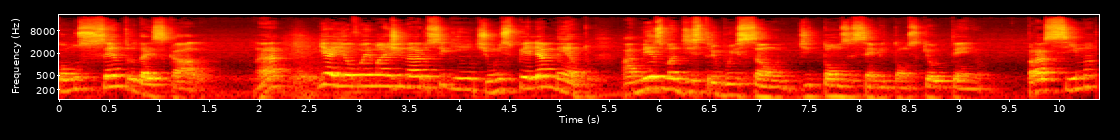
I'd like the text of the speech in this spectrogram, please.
como centro da escala. Né? E aí eu vou imaginar o seguinte, um espelhamento. A mesma distribuição de tons e semitons que eu tenho para cima,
